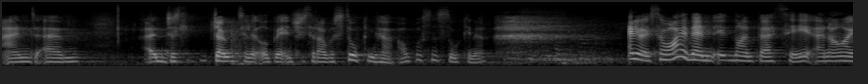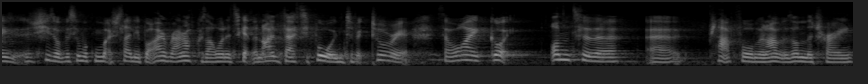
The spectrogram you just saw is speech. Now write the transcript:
and, um, and just joked a little bit. And she said I was stalking her. I wasn't stalking her. Anyway, so I then at 9:30, and I she's obviously walking much slowly, but I ran off because I wanted to get the 9:34 into Victoria. So I got onto the uh, platform and I was on the train,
